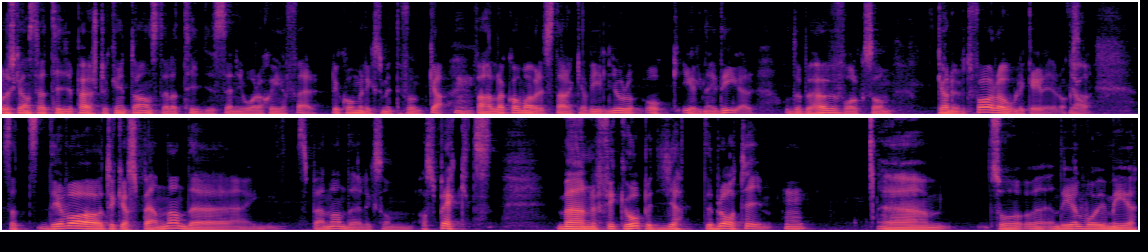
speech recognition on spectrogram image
och du ska anställa 10 pers, du kan ju inte anställa 10 seniora chefer. Det kommer liksom inte funka. Mm. För alla kommer ha väldigt starka viljor och egna idéer. Och du behöver folk som kan utföra olika grejer också. Ja. Så det var, tycker jag, spännande, spännande liksom aspekt. Men fick ihop ett jättebra team. Mm. Ehm, Så en del var ju med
